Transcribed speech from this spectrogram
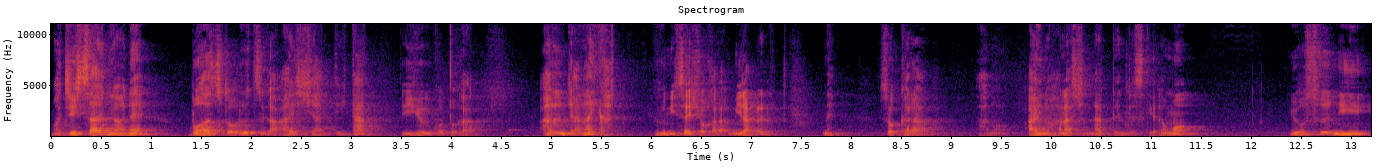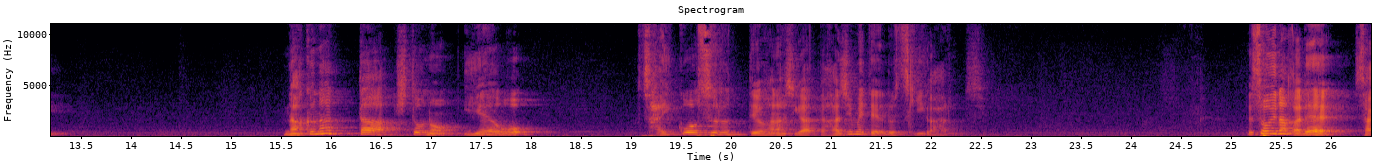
まあ、実際にはねボアズとルツが愛し合っていたっていうことがあるんじゃないかというふうに聖書から見られると。ね。そこからあの愛の話になってるんですけれども要するに亡くなった人の家を再興するっていう話があって初めてルツキがあるんですよ。でそういう中でサ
